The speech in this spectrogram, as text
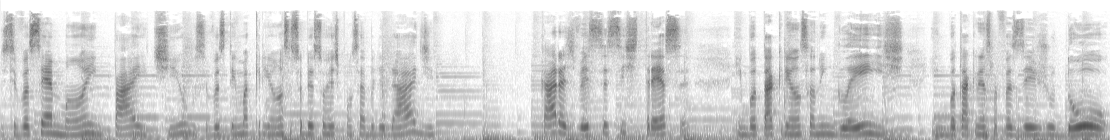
Se você é mãe, pai, tio, se você tem uma criança sob a sua responsabilidade, cara, às vezes você se estressa em botar criança no inglês, em botar criança para fazer judô,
